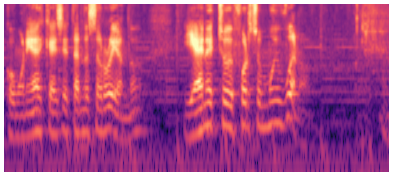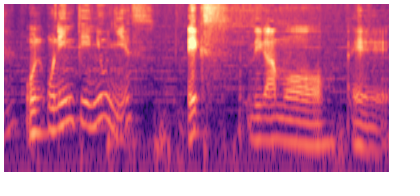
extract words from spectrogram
comunidades que ahí se están desarrollando y han hecho esfuerzos muy buenos. Un, un Inti Núñez, ex, digamos, eh,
